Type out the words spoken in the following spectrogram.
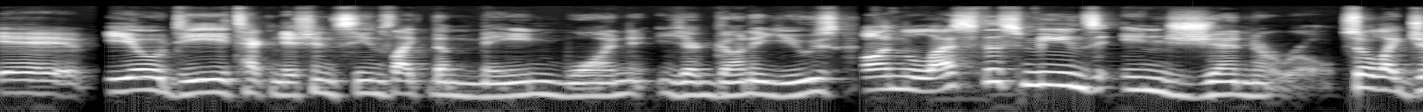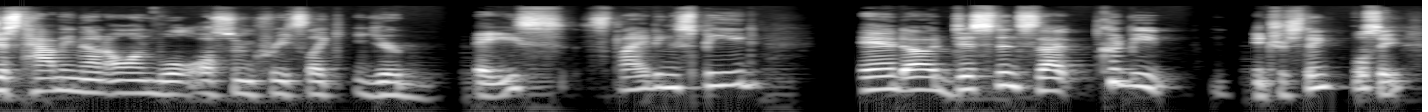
EOD technician seems like the main one you're gonna use, unless this means in general. So like just having that on will also increase like your base sliding speed and uh, distance. That could be interesting. We'll see.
